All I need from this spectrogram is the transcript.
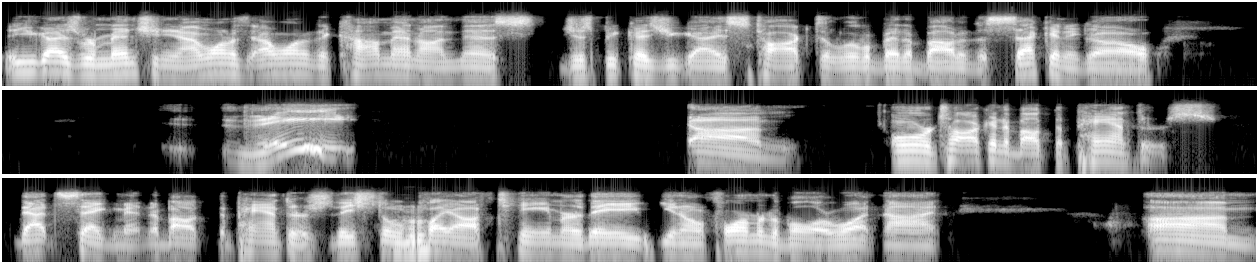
you guys were mentioning, I wanted I wanted to comment on this just because you guys talked a little bit about it a second ago. They, um, when we're talking about the Panthers, that segment about the Panthers, they still a playoff team, or they, you know, formidable or whatnot. Um,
